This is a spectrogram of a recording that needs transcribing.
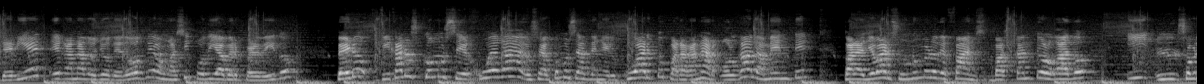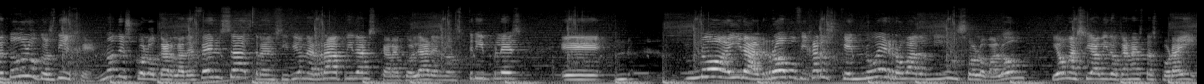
de 10, he ganado yo de 12, aún así podía haber perdido. Pero fijaros cómo se juega, o sea, cómo se hace en el cuarto para ganar holgadamente, para llevarse un número de fans bastante holgado y sobre todo lo que os dije, no descolocar la defensa, transiciones rápidas, caracolar en los triples, eh, no ir al robo. Fijaros que no he robado ni un solo balón y aún así ha habido canastas por ahí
